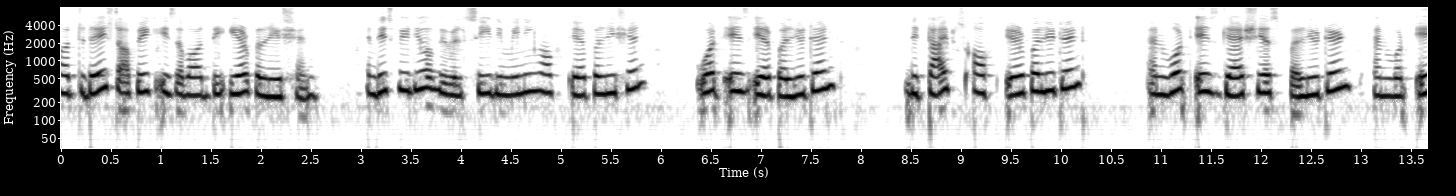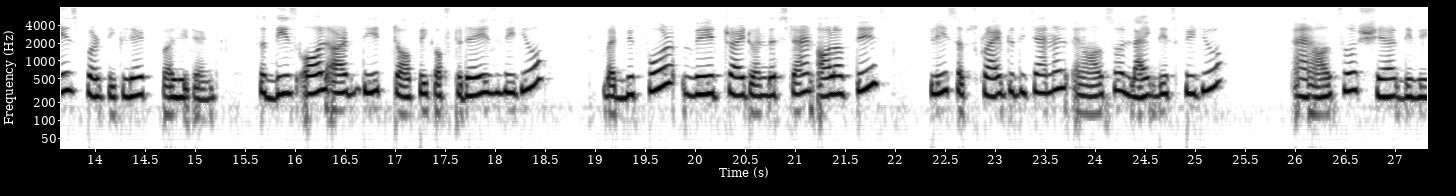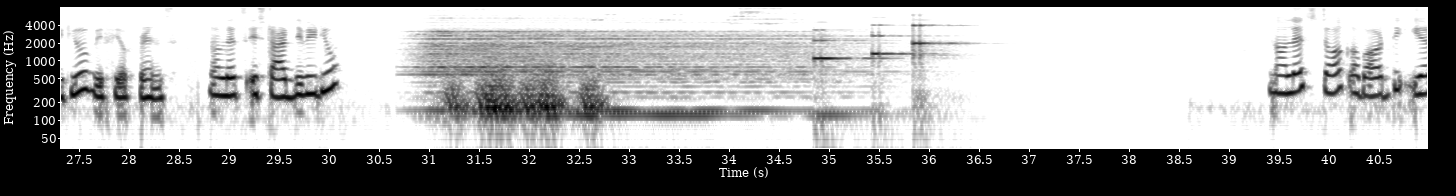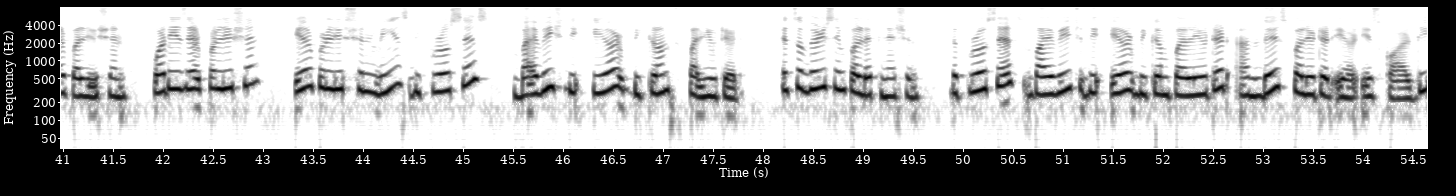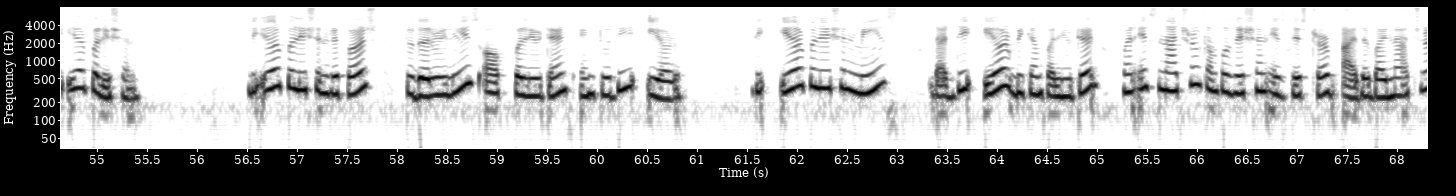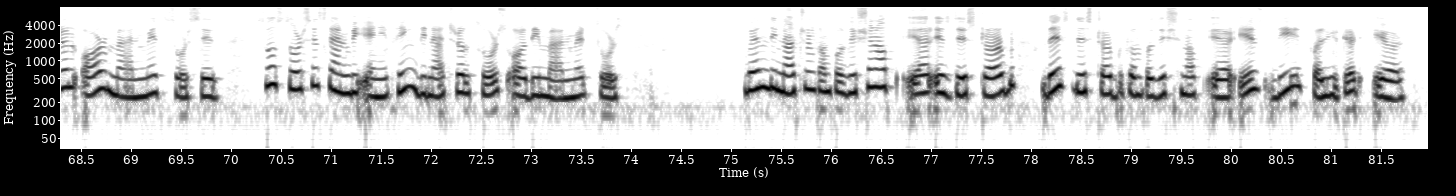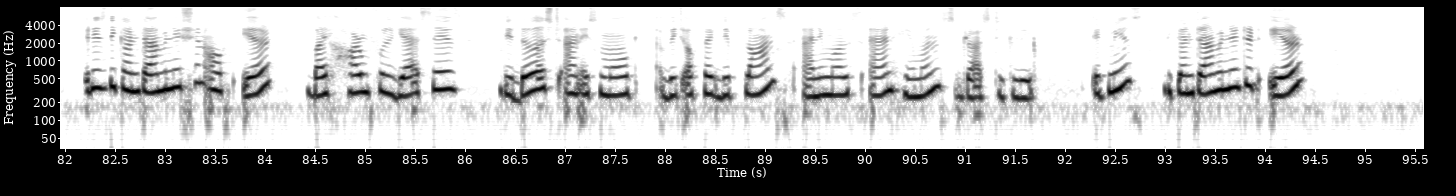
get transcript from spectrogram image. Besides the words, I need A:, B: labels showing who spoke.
A: Uh, today's topic is about the air pollution. In this video, we will see the meaning of air pollution, what is air pollutant, the types of air pollutant, and what is gaseous pollutant and what is particulate pollutant. So these all are the topic of today's video. But before we try to understand all of this, please subscribe to the channel and also like this video and also share the video with your friends now let's start the video. Now let's talk about the air pollution. What is air pollution? Air pollution means the process by which the air becomes polluted. It's a very simple definition. The process by which the air becomes polluted and this polluted air is called the air pollution. The air pollution refers to the release of pollutant into the air. The air pollution means that the air becomes polluted when its natural composition is disturbed either by natural or man-made sources. So sources can be anything, the natural source or the man-made source. When the natural composition of air is disturbed, this disturbed composition of air is the polluted air. It is the contamination of air by harmful gases, the dust and smoke which affect the plants, animals, and humans drastically. It means the contaminated air,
